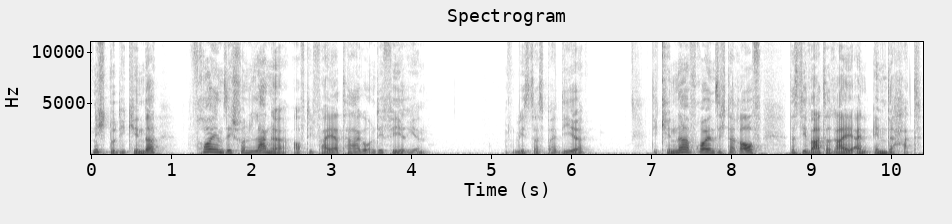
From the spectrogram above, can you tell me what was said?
nicht nur die Kinder freuen sich schon lange auf die Feiertage und die Ferien. Wie ist das bei dir? Die Kinder freuen sich darauf, dass die Warterei ein Ende hat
